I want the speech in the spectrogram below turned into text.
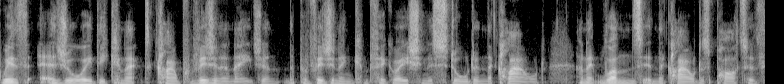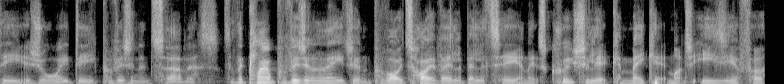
With Azure AD Connect Cloud Provisioning Agent, the provisioning configuration is stored in the cloud and it runs in the cloud as part of the Azure AD provisioning service. So the Cloud Provisioning Agent provides high availability and it's crucially it can make it much easier for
